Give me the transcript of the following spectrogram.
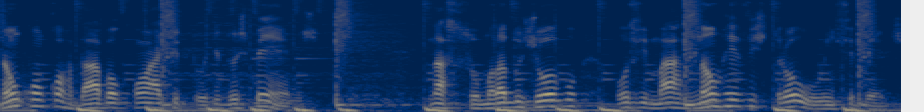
não concordavam com a atitude dos PMs. Na súmula do jogo, Osimar não registrou o incidente.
